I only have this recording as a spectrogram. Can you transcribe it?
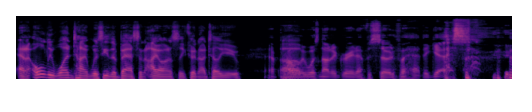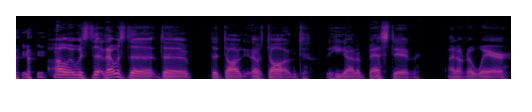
and only one time was he the best, and I honestly could not tell you. That probably Um, was not a great episode if I had to guess. Oh, it was the that was the the the dog that was dogged. that He got a best in. I don't know where.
